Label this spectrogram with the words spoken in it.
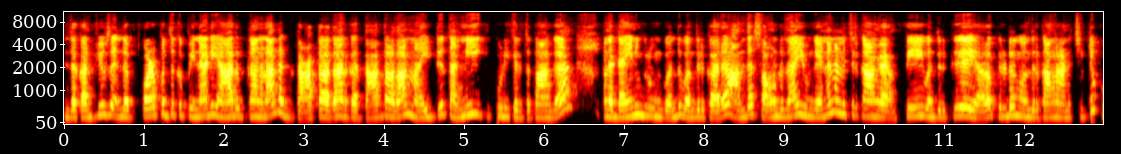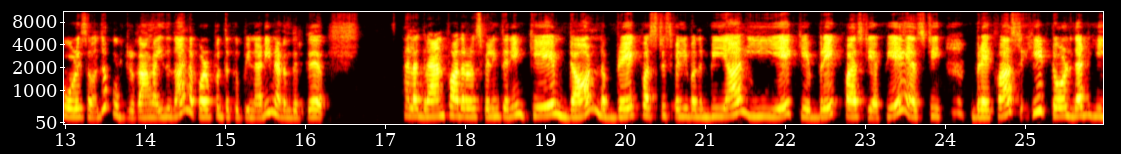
இந்த கன்ஃபியூஸ் இந்த குழப்பத்துக்கு பின்னாடி யார் இருக்காங்கன்னா அந்த தாத்தா தான் இருக்காரு. தாத்தா தான் நைட்டு தண்ணி குடிக்கிறதுக்காக அந்த டைனிங் ரூமுக்கு வந்து வந்திருக்காரு. அந்த சவுண்டு தான் இவங்க என்ன நினைச்சிருக்காங்க? பேய் வந்திருக்கு யாரோ திருடங்க வந்திருக்காங்க நினைச்சிட்டு போலீஸை வந்து கூப்பிட்டுருக்காங்க. இதுதான் இந்த குழப்பத்துக்கு பின்னாடி நடந்திருக்கு. அதுல கிராண்ட் ஃபாதரோட ஸ்பெல்லிங் தெரியும். Came down the breakfast spelling வந்து B R E A K breakfast F A S T breakfast he told that he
